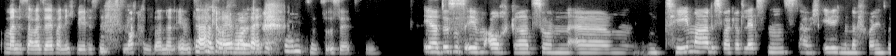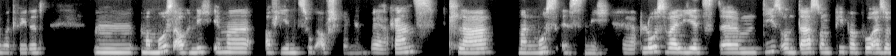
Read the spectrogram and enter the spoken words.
und man es aber selber nicht will, das nicht zu machen, sondern eben da selber seine Grenzen zu setzen. Ja, das ist eben auch gerade so ein, ähm, ein, Thema. Das war gerade letztens, habe ich ewig mit einer Freundin drüber geredet. Mm, man muss auch nicht immer auf jeden Zug aufspringen. Ja. Ganz klar, man muss es nicht. Ja. Bloß weil jetzt ähm, dies und das und pipapo, also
